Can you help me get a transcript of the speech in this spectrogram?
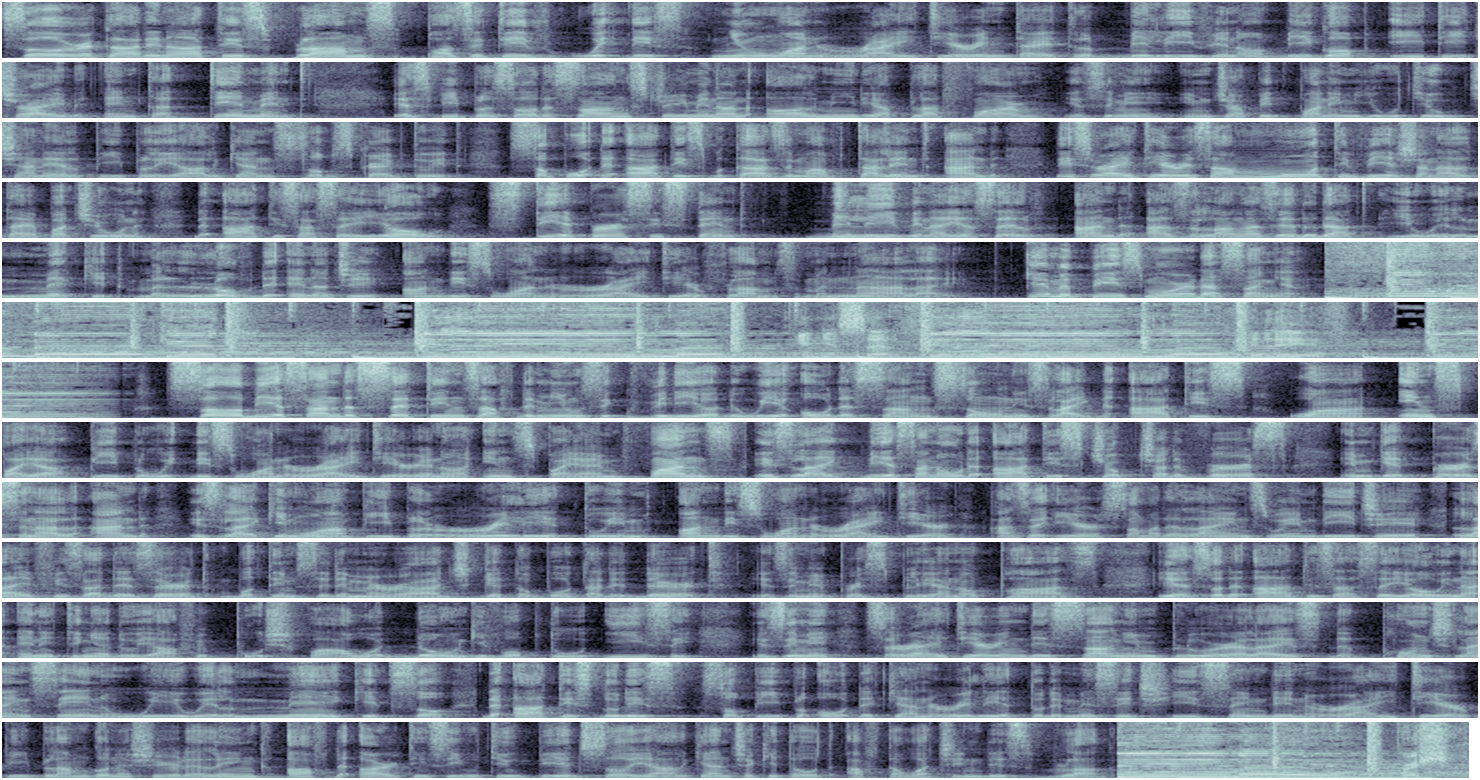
So, recording artist Flamzz positive with this new one right here entitled Believe. You know, big up ET Tribe Entertainment. Yes, people, so the song streaming on all media platform. You see me? Him drop it on him YouTube channel. People, y'all can subscribe to it. Support the artist because him have talent. And this right here is a motivational type of tune. The artist I say, yo, stay persistent. Believe in yourself and as long as you do that, you will make it. Me love the energy on this one right here, Flamzz. Me nah lie. Give me peace more of that song, yeah. We will make it. In yourself. Believe. So based on the settings of the music video, the way how the song sound is like the artist want inspire people with this one right here, you know, inspire him fans. It's like based on how the artist structure the verse, him get personal and it's like him want people relate to him on this one right here. As I hear some of the lines with him DJ, life is a desert, but him see the mirage get up out of the dirt. You see me press play and now pause. Yeah, so the artist I say, yo, in anything you do, you have to push forward. Don't give up too easy. You see me? So right here in this song, him pluralize the punchline saying we will make it. So the artist do this so people out there can relate to the message he's sending right here. People, I'm gonna share the link of the artist YouTube page so y'all can check it out after watching this vlog. Pressure.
